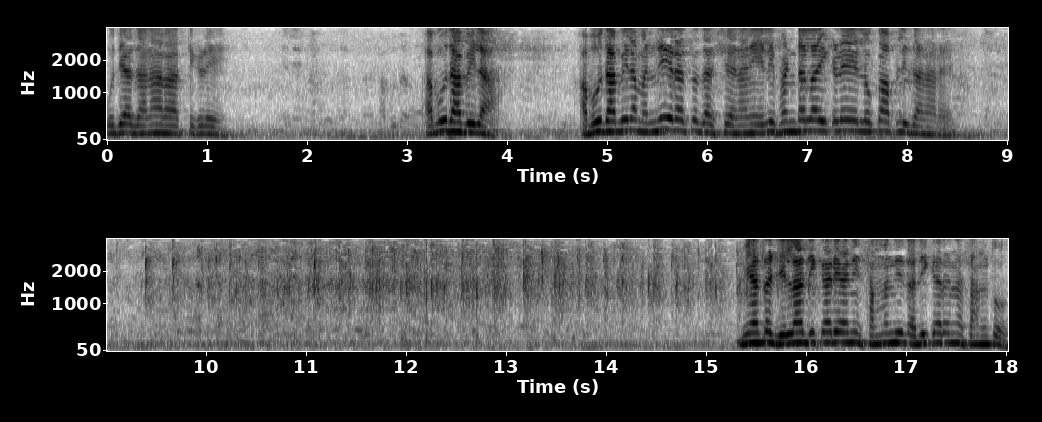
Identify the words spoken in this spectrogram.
उद्या जाणार आहात तिकडे? अबुधाबीला. अबुधाबीला मंदिराचं दर्शन आणि एलिफंटाला इकडे लोक आपली जाणार आहेत. मी आता जिल्हाधिकारी आणि संबंधित अधिकाऱ्यांना सांगतो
